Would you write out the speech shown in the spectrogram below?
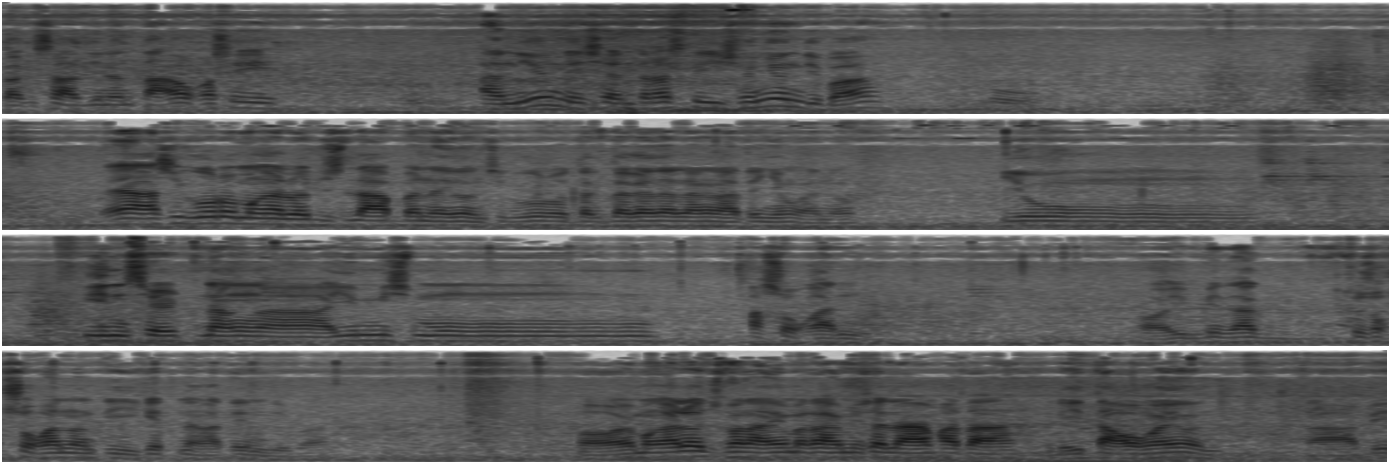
dagsa din ng tao kasi ano yun eh, Central Station yun, di ba? Oo. Kaya siguro mga lodges laban na yun, siguro dagdagan na lang natin yung ano, yung insert ng ah, yung mismong pasukan. O, yung pinagsusuksukan ng ticket natin, di ba? Okay mga lods, maraming maraming salamat ha. Late ako ngayon. Grabe.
